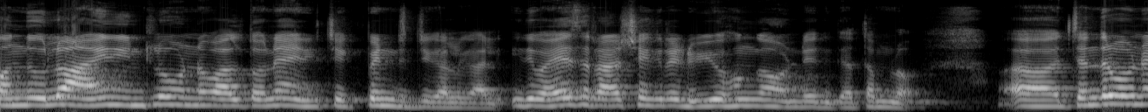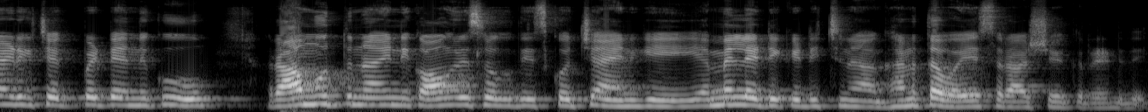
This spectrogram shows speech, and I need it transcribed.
బంధువులు ఆయన ఇంట్లో ఉన్న వాళ్ళతోనే ఆయనకి చెక్ పెట్టించగలగాలి. ఇది వైఎస్ రాజశేఖర రెడ్డి వ్యూహంగా ఉండేది గతంలో. చంద్రబాబు నాయుడికి చెక్ పెట్టేందుకు రామూర్తి నాయుడిని కాంగ్రెస్లోకి తీసుకొచ్చి ఆయనకి ఎమ్మెల్యే టికెట్ ఇచ్చిన ఘనత వైఎస్ రాజశేఖర రెడ్డిది.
